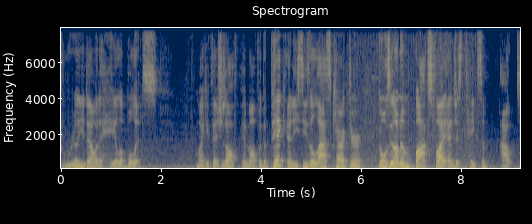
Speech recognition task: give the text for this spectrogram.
drill you down with a hail of bullets. Mikey finishes off him off with a pick, and he sees the last character, goes in on him, box fight, and just takes him out.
